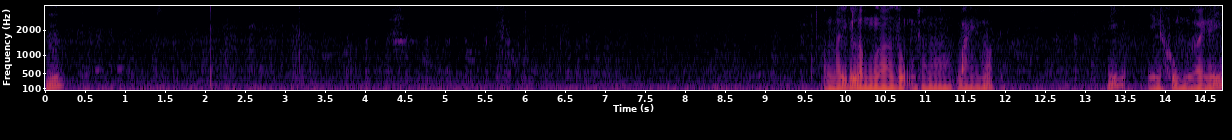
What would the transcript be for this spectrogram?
ừ. Còn mấy cái lông ờ, rụng cho nó bay nốt. Ý, nhìn khung người ấy.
